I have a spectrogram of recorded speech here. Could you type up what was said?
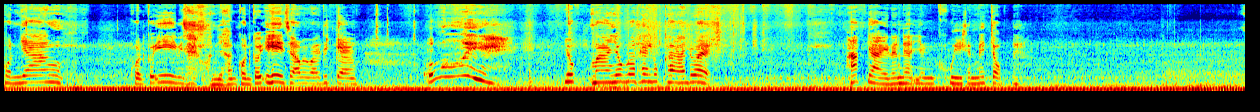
ขนยางขนเก้าอี้ไม่ใช่ขนยางขนเก้าอี้จะเอาไปไว้ที่แกง โอ้ย ยกมายกรถให้ลูกค้าด้วย พักใหญ่แล้วเนี่ย ยังคุยกันไม่จบเลยอ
